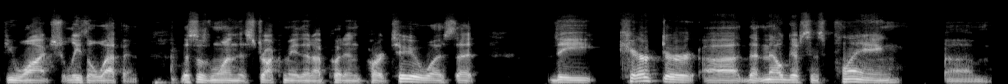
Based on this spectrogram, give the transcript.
if you watch Lethal Weapon, this was one that struck me that I put in part two was that the character uh, that Mel Gibson's playing, um,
